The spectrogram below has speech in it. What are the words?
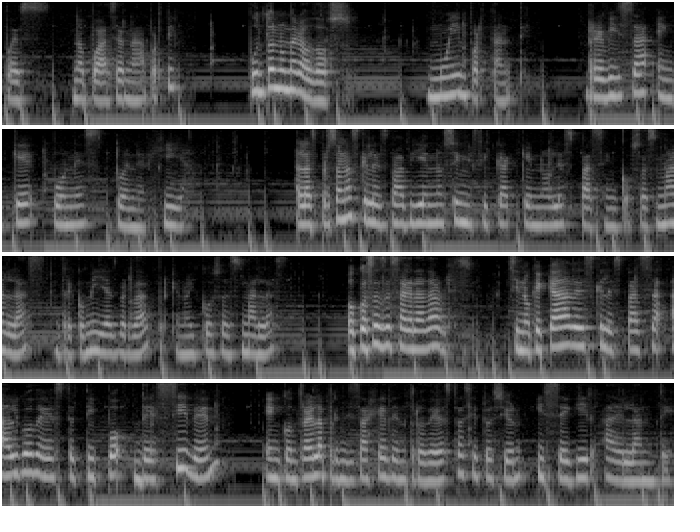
pues no puedo hacer nada por ti. Punto número 2. Muy importante. Revisa en qué pones tu energía. A las personas que les va bien no significa que no les pasen cosas malas, entre comillas, ¿verdad? Porque no hay cosas malas, o cosas desagradables, sino que cada vez que les pasa algo de este tipo, deciden encontrar el aprendizaje dentro de esta situación y seguir adelante,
